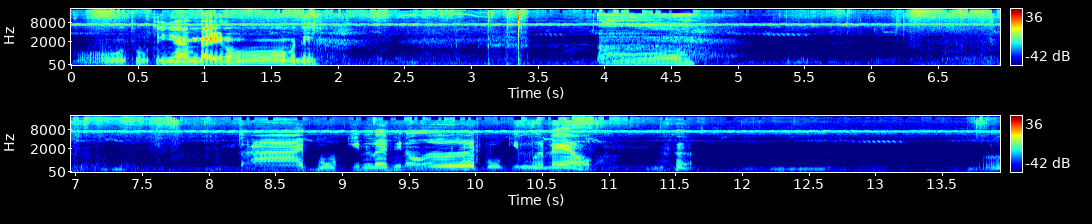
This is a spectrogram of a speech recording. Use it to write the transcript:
โอ้ถูกตีย่ามใดเนาะวันนี้ตายปูกินเลยพี่น้องเอ้ยปูกินหมดแล้ว โอ้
